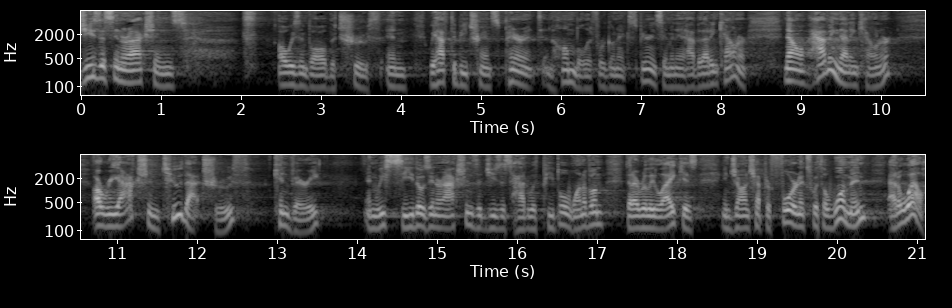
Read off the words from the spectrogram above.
Jesus' interactions always involve the truth, and we have to be transparent and humble if we're going to experience Him and have that encounter. Now, having that encounter, our reaction to that truth can vary. And we see those interactions that Jesus had with people. One of them that I really like is in John chapter 4, and it's with a woman at a well.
